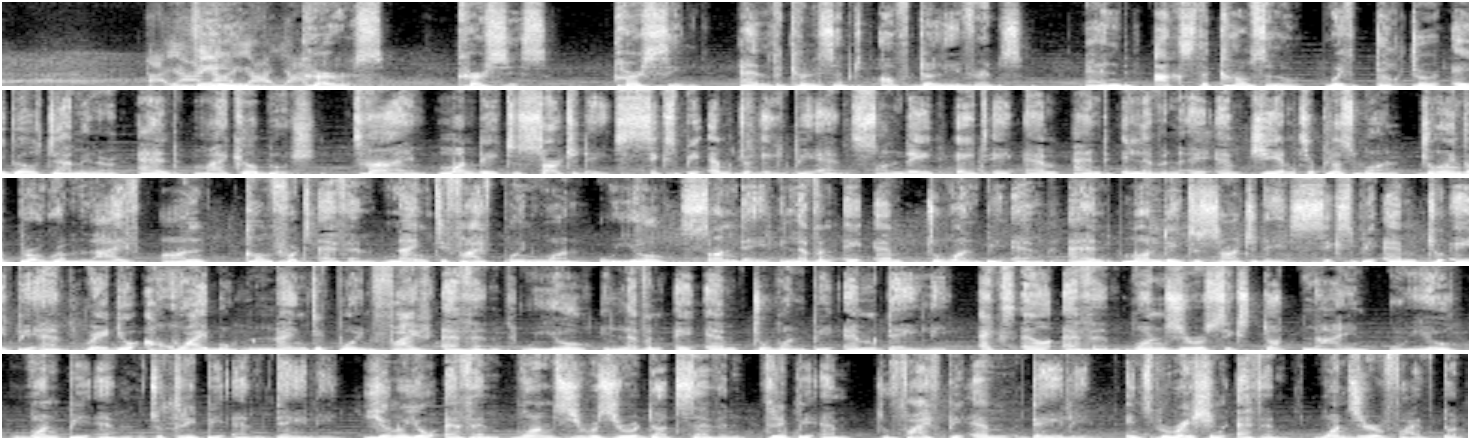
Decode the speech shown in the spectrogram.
Theme. Curse, Curses, Cursing, and the concept of deliverance. And Ask the Counselor with Dr. Abel Damina and Michael Bush. Time Monday to Saturday, 6 p.m. to 8 p.m. Sunday, 8 a.m. and 11 a.m. GMT plus 1. Join the program live on Comfort FM 95.1 Uyo, Sunday 11 a.m. to 1 p.m. and Monday to Saturday 6 p.m. to 8 p.m. Radio Akwa Ibom 90.5 FM Uyo 11 a.m. to 1 p.m. daily. XL FM 106.9 Uyo 1 p.m. to 3 p.m. daily. Unuyo FM 100.7 3 p.m. to 5 p.m. daily. Inspiration FM 105.9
